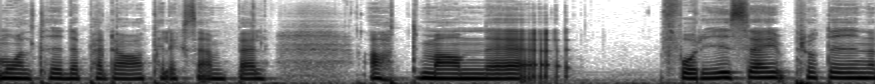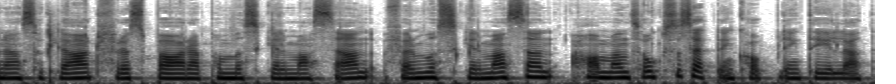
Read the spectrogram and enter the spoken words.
måltider per dag till exempel. Att man eh, får i sig proteinerna såklart för att spara på muskelmassan. För muskelmassan har man också sett en koppling till att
